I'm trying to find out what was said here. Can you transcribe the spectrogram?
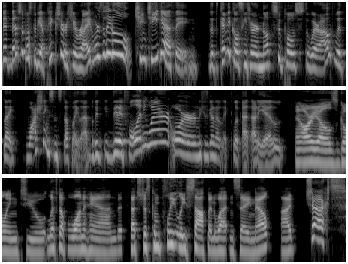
What? What? There's supposed to be a picture here, right? Where's the little chinchilla thing? The chemicals in here are not supposed to wear out with like washings and stuff like that. But did, did it fall anywhere? Or he's gonna like look at Ariel. And Ariel's going to lift up one hand that's just completely sopping wet and say, No, I checked.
